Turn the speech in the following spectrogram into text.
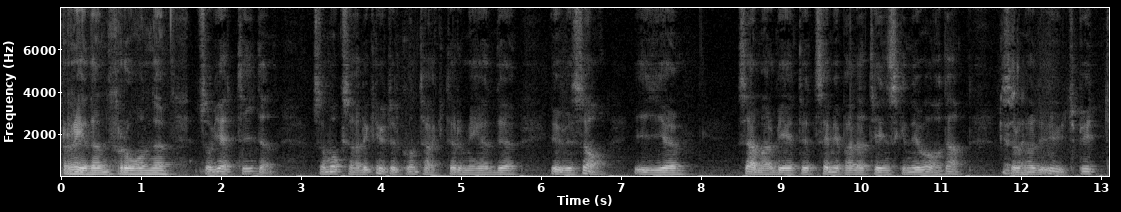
redan från eh, Sovjettiden. Som också hade knutit kontakter med eh, USA i eh, samarbetet Semipalatinsk Nevada. Så de hade utbytt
